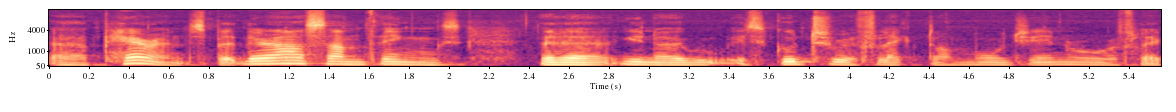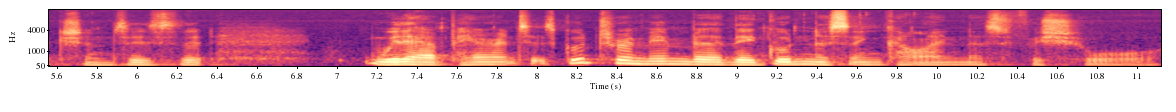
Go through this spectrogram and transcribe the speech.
uh, parents, but there are some things that are, you know, it's good to reflect on, more general reflections, is that with our parents, it's good to remember their goodness and kindness for sure.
